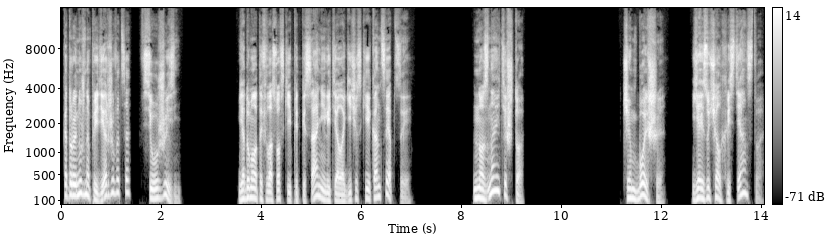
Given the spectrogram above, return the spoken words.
которой нужно придерживаться всю жизнь. Я думал, это философские предписания или теологические концепции. Но знаете что? Чем больше я изучал христианство,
